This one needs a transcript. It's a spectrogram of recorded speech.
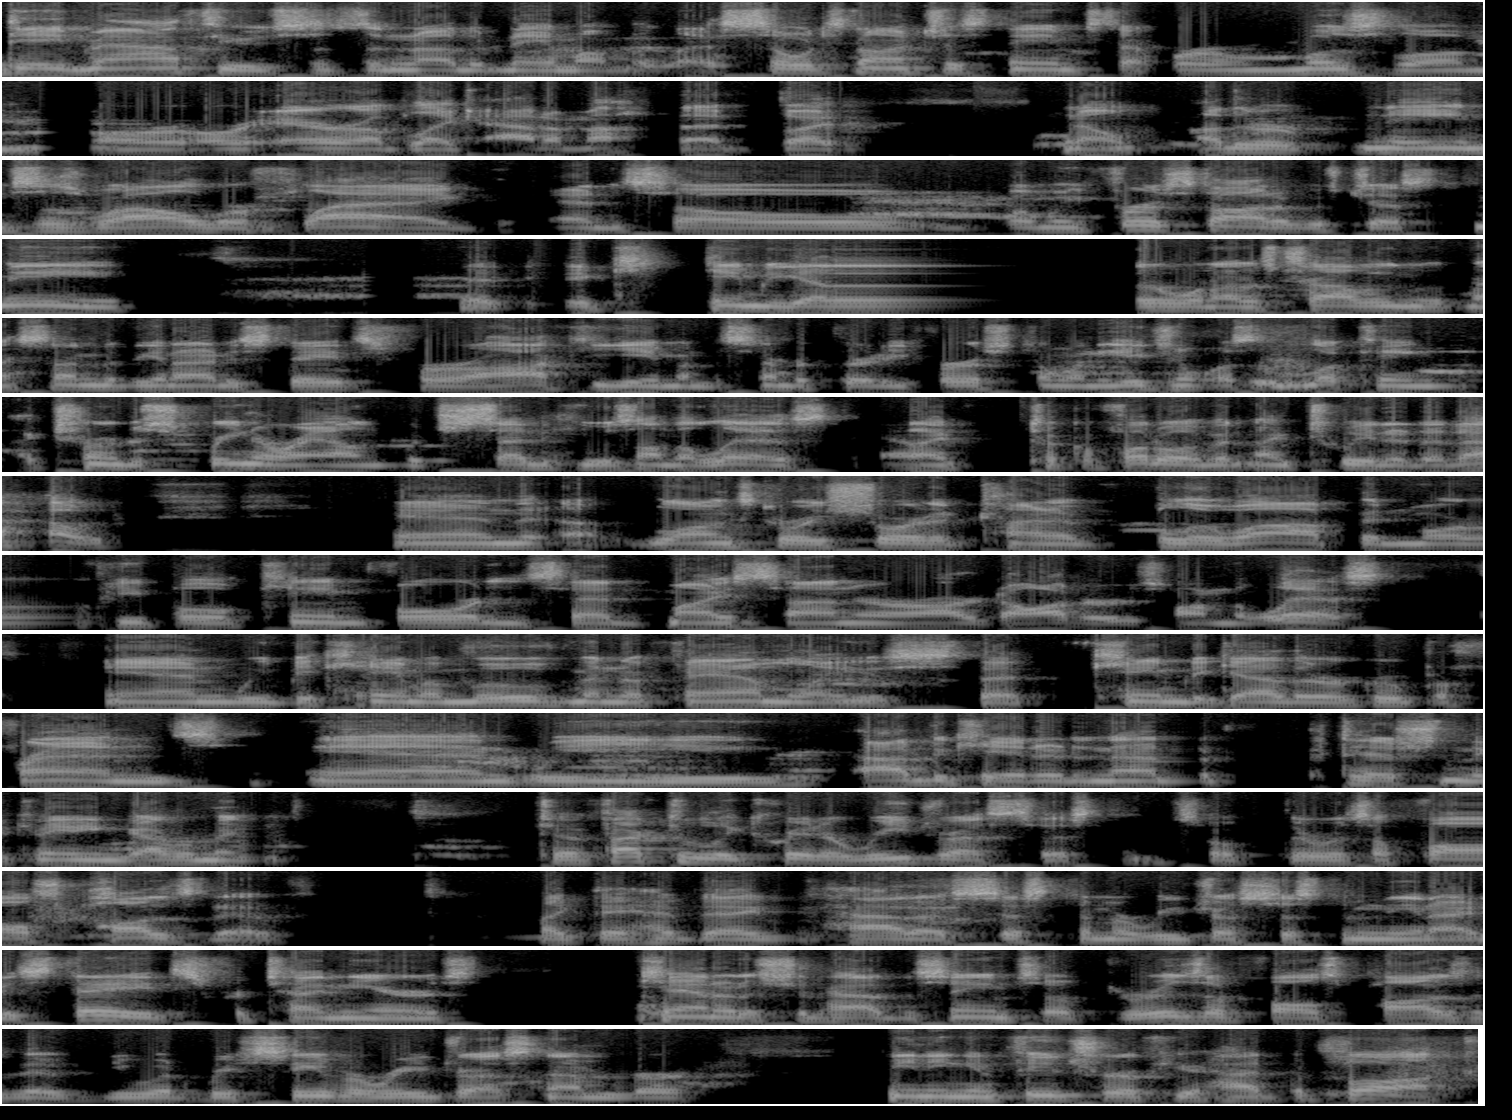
Dave Matthews is another name on the list. So it's not just names that were Muslim or, or Arab like Adam Ahmed, but you know other names as well were flagged. And so when we first thought it was just me, it, it came together when I was traveling with my son to the United States for a hockey game on December 31st. And when the agent wasn't looking, I turned a screen around, which said he was on the list, and I took a photo of it and I tweeted it out. And uh, long story short, it kind of blew up, and more people came forward and said, My son or our daughter's on the list. And we became a movement of families that came together, a group of friends, and we advocated and had to petition the Canadian government to effectively create a redress system. So if there was a false positive, like they have they've had a system, a redress system in the United States for 10 years, Canada should have the same. So if there is a false positive, you would receive a redress number, meaning in future, if you had to book,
